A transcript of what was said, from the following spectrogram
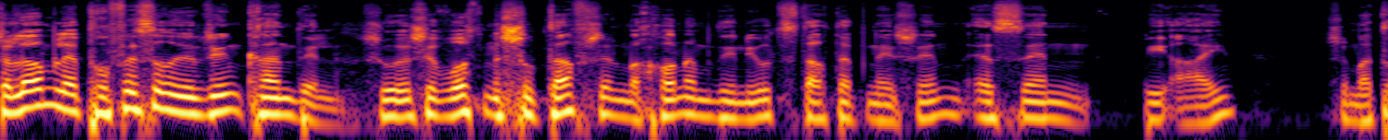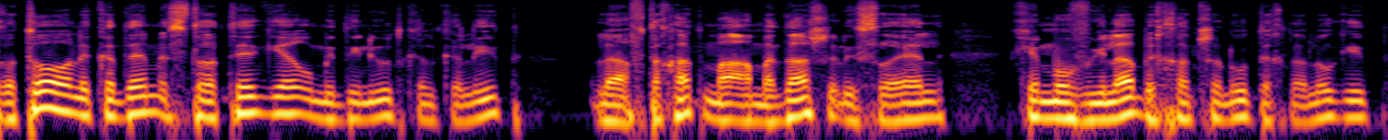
שלום לפרופסור יוג'ין קנדל, שהוא יושב ראש משותף של מכון המדיניות Start-Up Nation, SNPI. שמטרתו לקדם אסטרטגיה ומדיניות כלכלית להבטחת מעמדה של ישראל כמובילה בחדשנות טכנולוגית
